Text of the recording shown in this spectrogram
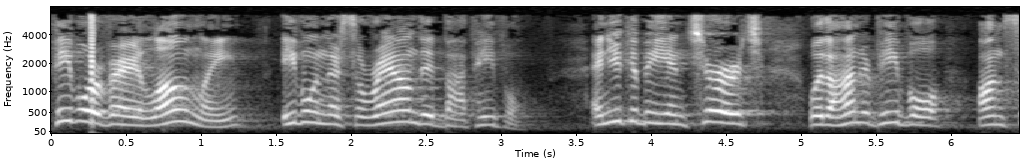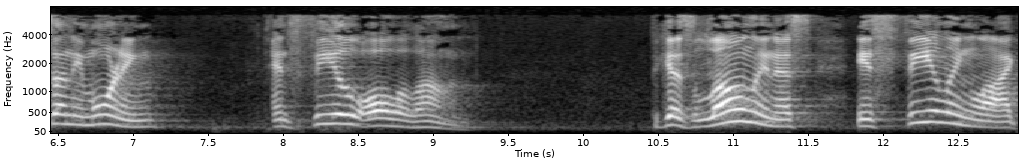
people are very lonely even when they're surrounded by people. And you could be in church with 100 people on Sunday morning and feel all alone. Because loneliness is feeling like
